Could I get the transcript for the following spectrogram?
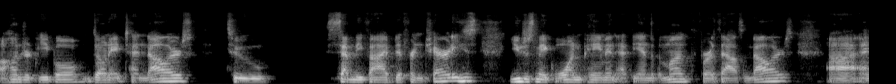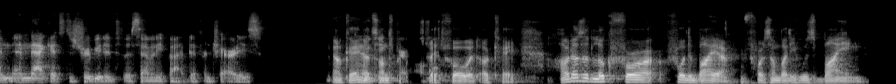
hundred people donate ten dollars to 75 different charities you just make one payment at the end of the month for a thousand dollars uh, and and that gets distributed to the 75 different charities Okay, that sounds straightforward. Okay, how does it look for for the buyer, for somebody who's buying?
